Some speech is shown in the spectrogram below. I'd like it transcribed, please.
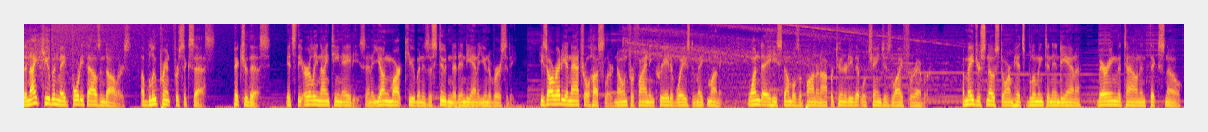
The night Cuban made $40,000, a blueprint for success. Picture this. It's the early 1980s, and a young Mark Cuban is a student at Indiana University. He's already a natural hustler, known for finding creative ways to make money. One day he stumbles upon an opportunity that will change his life forever. A major snowstorm hits Bloomington, Indiana, burying the town in thick snow.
